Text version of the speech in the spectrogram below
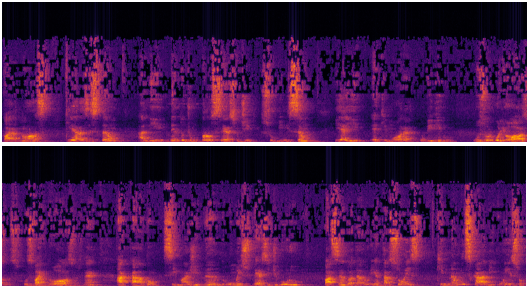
para nós que elas estão ali dentro de um processo de submissão. E aí é que mora o perigo. Os orgulhosos, os vaidosos, né, acabam se imaginando uma espécie de guru, passando a dar orientações que não lhes cabem, e com isso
